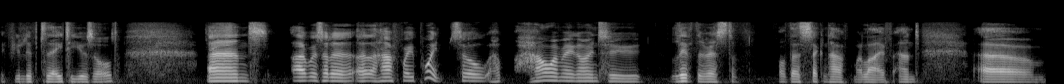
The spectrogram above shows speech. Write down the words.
if you live to eighty years old, and I was at a, a halfway point. So how am I going to live the rest of, of the second half of my life? And um,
